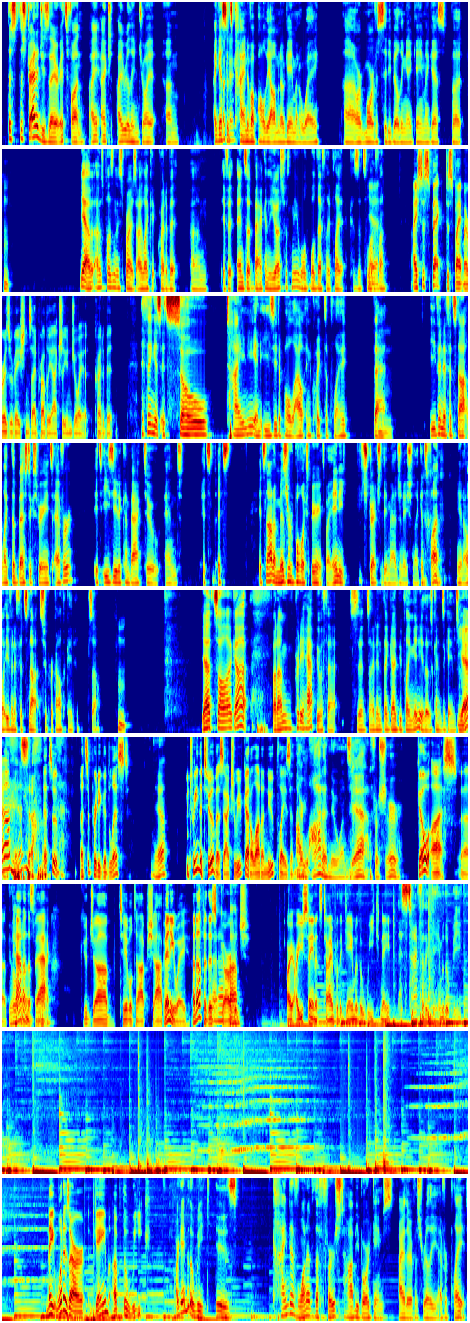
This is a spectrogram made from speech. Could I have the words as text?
the the strategy's there. It's fun. I actually I really enjoy it. Um, I guess it's kind of a polyomino game in a way, uh, or more of a city building game, I guess. But Hmm. yeah, I was pleasantly surprised. I like it quite a bit. Um, if it ends up back in the U.S. with me, we'll we'll definitely play it because it's a lot Yeah. of fun. I suspect, despite my reservations, I'd probably actually enjoy it quite a bit. The thing is, it's so tiny and easy to pull out and quick to play that Mm. even if it's not like the best experience ever, it's easy to come back to, and it's it's it's not a miserable experience by any stretch of the imagination. Like it's fun, you know, even if it's not super complicated. So, Hmm. yeah, that's all I got. But I'm pretty happy with that since I didn't think I'd be playing any of those kinds of games. Yeah, man. So That's a that's a pretty good list. yeah, Between the two of us, actually, we've got a lot of new plays in there. a lot of new ones. Yeah, for sure. Go us. Uh, Go pat on the us, man. back. Good job, tabletop shop. Anyway, enough of this garbage. Are, are you saying it's time for the game of the week, Nate? It's time for the game of the week, man. Nate, what is our game of the week? Our game of the week is kind of one of the first hobby board games either of us really ever played.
